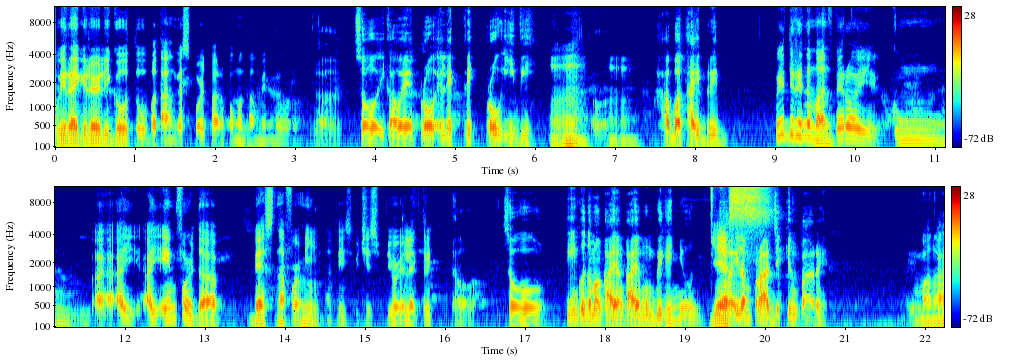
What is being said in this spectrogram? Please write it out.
we regularly go to Batangas Port para pumuntang Mindoro. Ah, so, ikaw eh, pro-electric, pro-EV. Mm-mm. Oo. Mm-mm. How about hybrid? Pwede rin naman, pero eh, kung I, I, I aim for the best na for me, at least, which is pure electric. Oo. So, tingin ko naman kayang-kaya mong bilhin yun. Yes. Mga ilang project yun, pare? Mga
